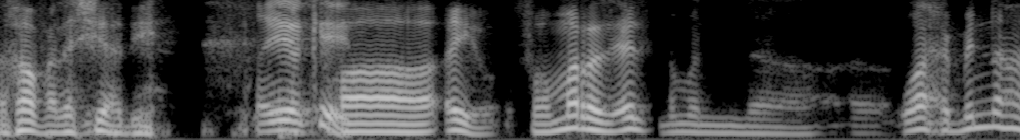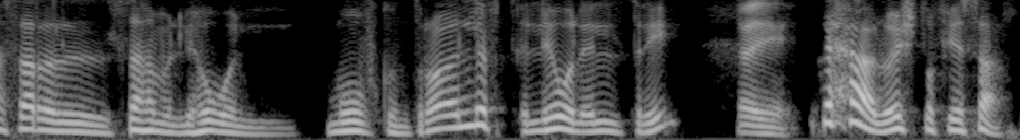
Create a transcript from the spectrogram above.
أخاف على الأشياء دي. اي أكيد. فا أيوه فمرة زعلت لما آه، واحد منها صار السهم اللي هو الموف كنترول الليفت اللي هو ال 3 أي. لحاله يشطف يسار.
